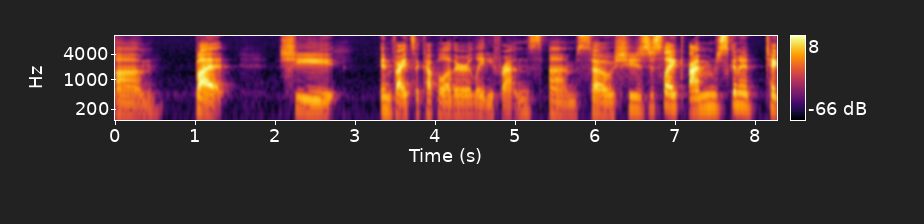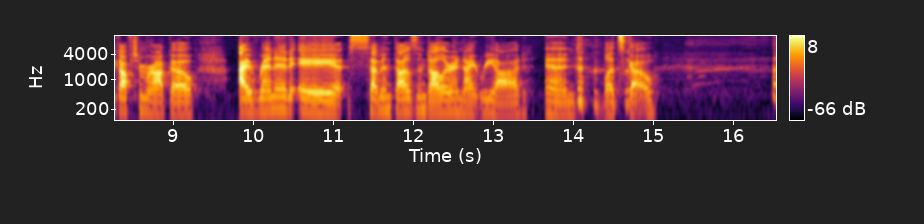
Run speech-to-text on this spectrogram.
Um, but she invites a couple other lady friends. Um, so she's just like, I'm just gonna take off to Morocco. I rented a seven thousand dollar a night riad, and let's go.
